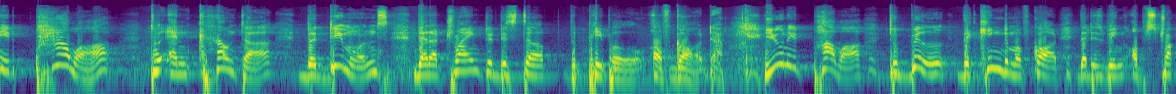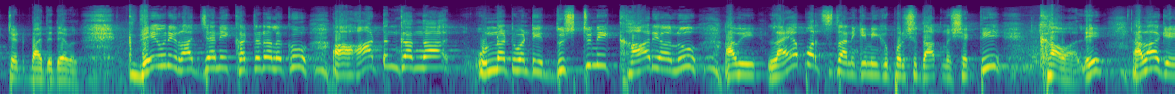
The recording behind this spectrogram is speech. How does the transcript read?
నీడ్ power to encounter the demons that are trying to disturb the people of God. You need power to build the kingdom of God that is being obstructed by the devil. దేవుని రాజ్యాన్ని కట్టడలకు ఆ ఆటంకంగా ఉన్నటువంటి దుష్టుని కార్యాలు అవి లయపరచడానికి నీకు పరిశుద్ధాత్మ శక్తి కావాలి అలాగే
